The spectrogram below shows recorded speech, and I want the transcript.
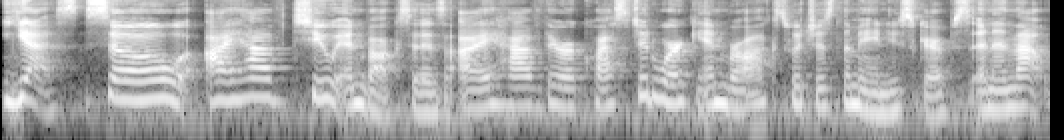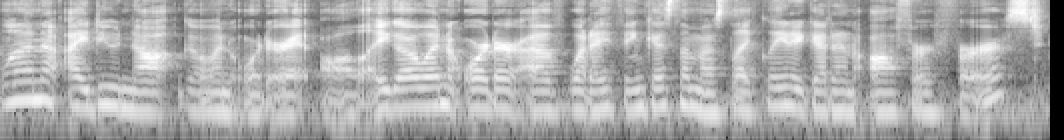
Yes. So I have two inboxes. I have the requested work inbox, which is the manuscripts. And in that one, I do not go in order at all. I go in order of what I think is the most likely to get an offer first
